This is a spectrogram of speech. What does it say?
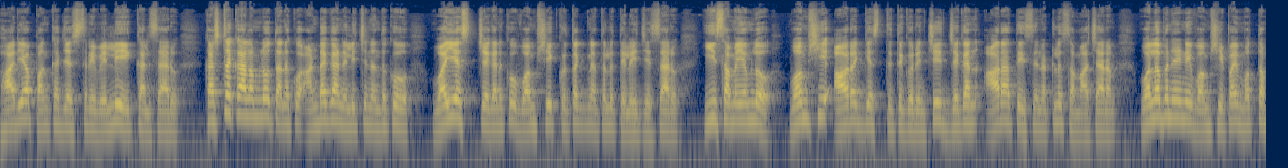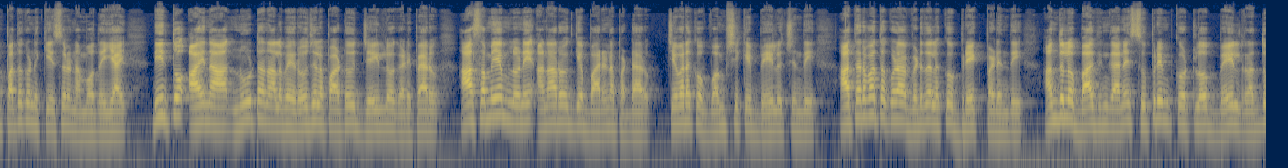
భార్య పంకజశ్రీ వెళ్ళి కలిశారు. కష్టకాలంలో తనకు అండగా నిలిచినందుకు వైఎస్ జగన్కు వంశీ కృతజ్ఞతలు తెలియజేశారు. ఈ సమయంలో వంశీ ఆరోగ్య స్థితి గురించి జగన్ ఆరా తీసినట్లు సమాచారం. వల్లభనేని వంశీపై మొత్తం పదకొండు కేసులు నమోదయ్యాయి. దీంతో ఆయన నూట నలభై రోజుల పాటు జైల్లో గడిపారు. ఆ సమయంలోనే అనారోగ్య బారిన పడ్డారు. చివరకు వంశీకి బెయిల్ వచ్చింది. ఆ తర్వాత కూడా విడుదలకు బ్రేక్ పడింది. అందులో భాగంగానే సుప్రీంకోర్టులో బెయిల్ రద్దు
